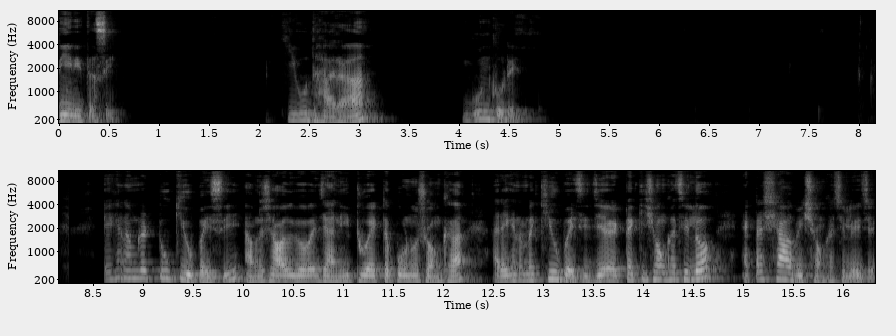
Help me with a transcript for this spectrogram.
দিয়ে নিতেছি। কিউ ধারা গুণ করে। এখানে আমরা টু কিউ পাইছি, আমরা স্বাভাবিকভাবে জানি টু একটা পূর্ণ সংখ্যা, আর এখানে আমরা কিউ পাইছি, যে একটা কি সংখ্যা ছিল? একটা স্বাভাবিক সংখ্যা ছিল, এই যে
